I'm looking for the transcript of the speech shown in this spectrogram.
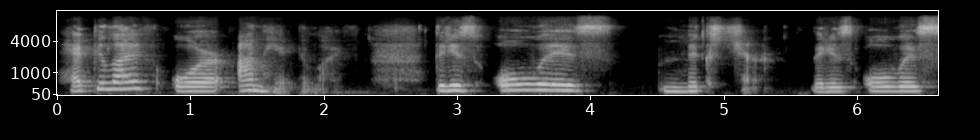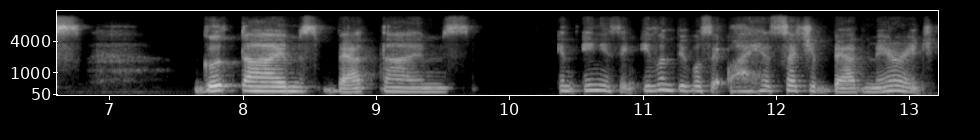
happy life or unhappy life. There is always mixture. There is always good times, bad times, in anything. Even people say, Oh, I had such a bad marriage.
